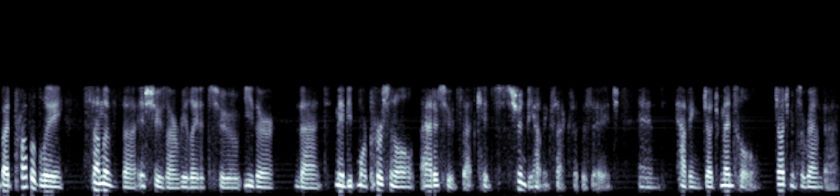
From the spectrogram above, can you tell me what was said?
But probably some of the issues are related to either that maybe more personal attitudes that kids shouldn't be having sex at this age and having judgmental judgments around that.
